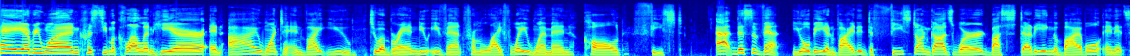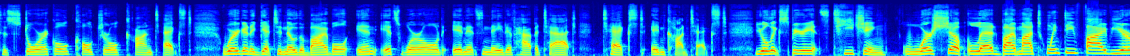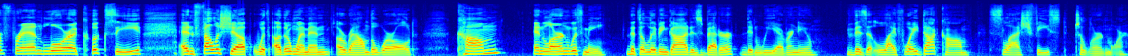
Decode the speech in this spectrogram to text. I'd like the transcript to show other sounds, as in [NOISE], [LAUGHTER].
Hey everyone, Kristi McLelland here, and I want to invite you to a brand new event from Lifeway Women called Feast. At this event, you'll be invited to feast on God's Word by studying the Bible in its historical, cultural context. We're going to get to know the Bible in its world, in its native habitat, text, and context. You'll experience teaching, worship led by my 25 year friend Laura Cooksey, and fellowship with other women around the world. Come and learn with me that the living God is better than we ever knew. Visit lifeway.com slash feast to learn more.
